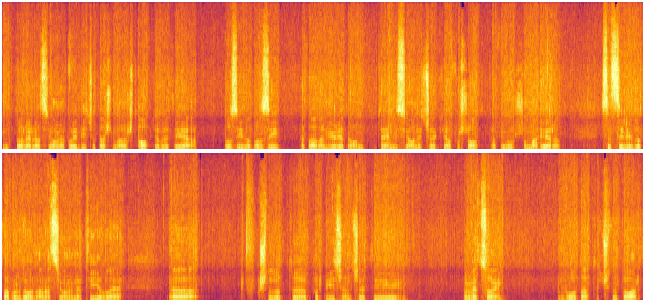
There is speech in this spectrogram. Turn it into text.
në këto relacione, po e di që tashmë është hapë kjo beteja pozitë-opozitë, e thashë edhe në hyrje të emisionit që kjo fushatë ka fillu shumë ma herët, secili do ta përdorë narracionin e tij dhe Kështu do të përpiqen që t'i përvetësojnë votat e qytetarëve.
